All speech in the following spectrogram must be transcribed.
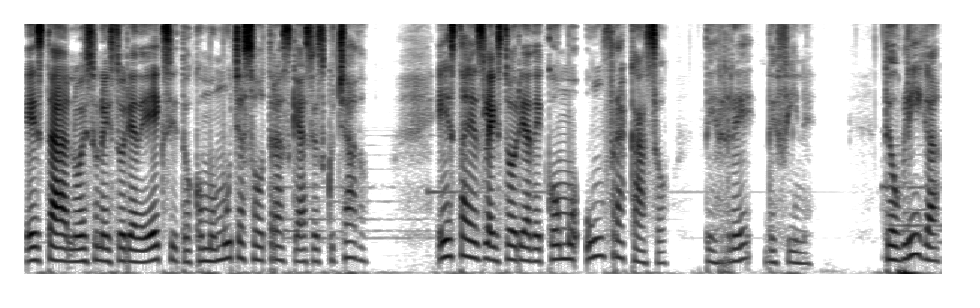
Esta no es una historia de éxito como muchas otras que has escuchado. Esta es la historia de cómo un fracaso te redefine. Te obliga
